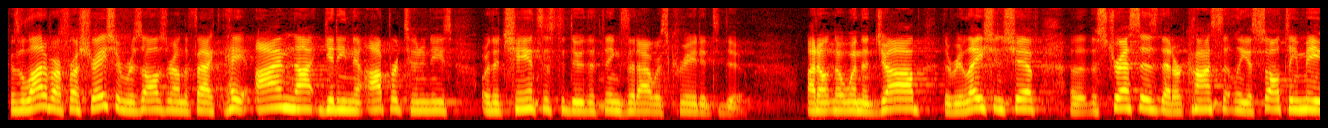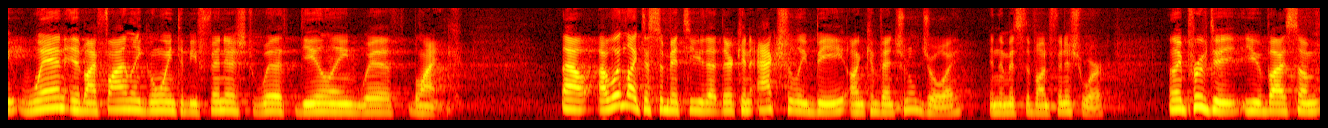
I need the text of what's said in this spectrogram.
Because a lot of our frustration resolves around the fact hey, I'm not getting the opportunities or the chances to do the things that I was created to do. I don't know when the job, the relationship, uh, the stresses that are constantly assaulting me, when am I finally going to be finished with dealing with blank? Now, I would like to submit to you that there can actually be unconventional joy in the midst of unfinished work. Let me prove to you by some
